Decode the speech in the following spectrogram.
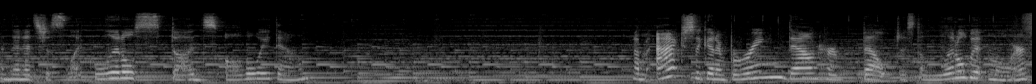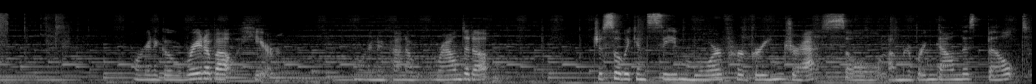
And then it's just like little studs all the way down. I'm actually gonna bring down her belt just a little bit more. We're gonna go right about here. We're gonna kind of round it up just so we can see more of her green dress. So I'm gonna bring down this belt.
